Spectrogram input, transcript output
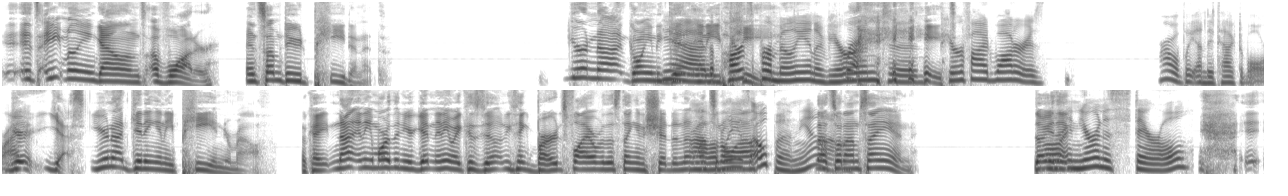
It's 8 million gallons of water, and some dude peed in it. You're not going to get any the parts pee. per million of urine to purified water is probably undetectable, right? You're, yes, you're not getting any pee in your mouth. Okay, not any more than you're getting anyway. Because don't you think birds fly over this thing and shit in it once in a while? it's open. Yeah, That's what I'm saying. Don't Well, you think? and urine is sterile. it,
